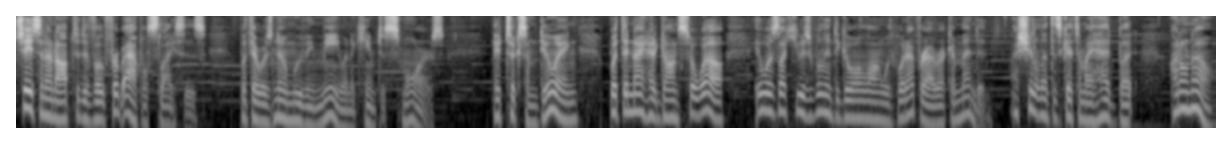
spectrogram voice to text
Jason had opted to vote for apple slices, but there was no moving me when it came to s'mores. It took some doing, but the night had gone so well, it was like he was willing to go along with whatever I recommended. I shouldn't let this get to my head, but I don't know.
